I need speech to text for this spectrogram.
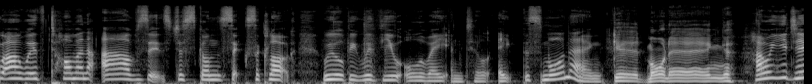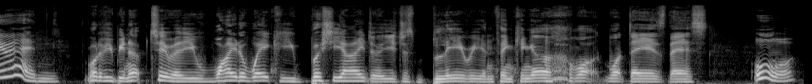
You are with Tom and Abs. It's just gone six o'clock. We will be with you all the way until eight this morning. Good morning. How are you doing? What have you been up to? Are you wide awake? Are you bushy eyed? Or are you just bleary and thinking, oh, what, what day is this? Or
